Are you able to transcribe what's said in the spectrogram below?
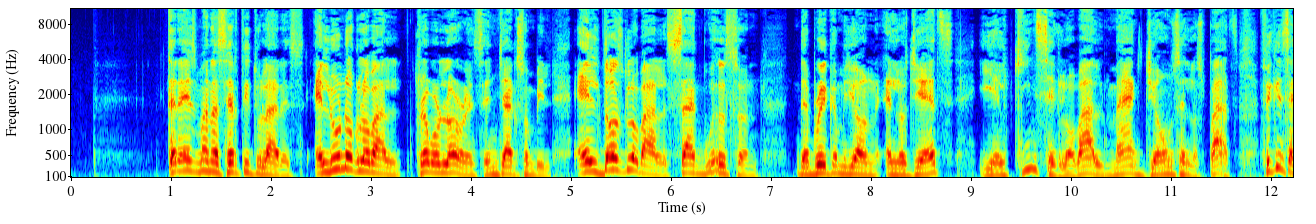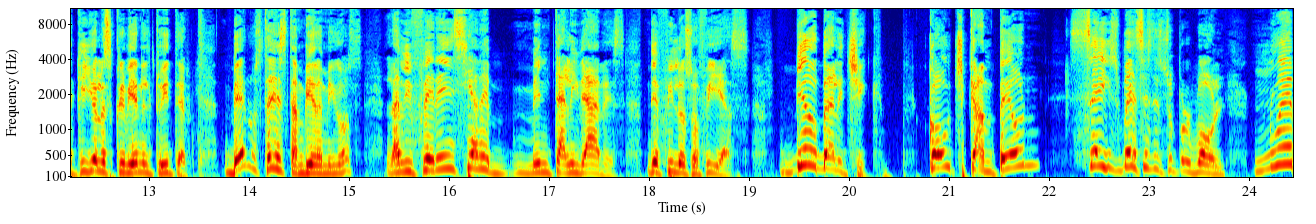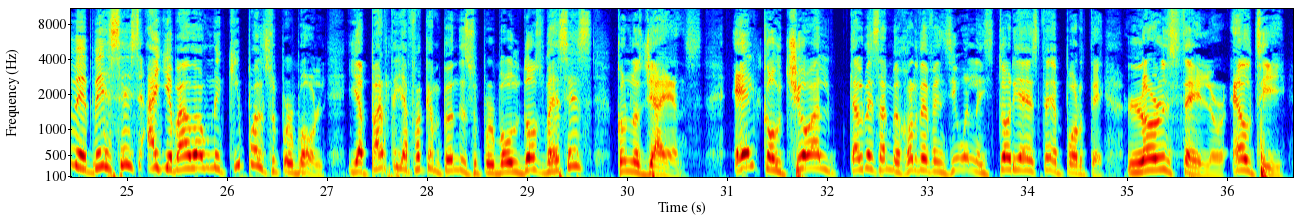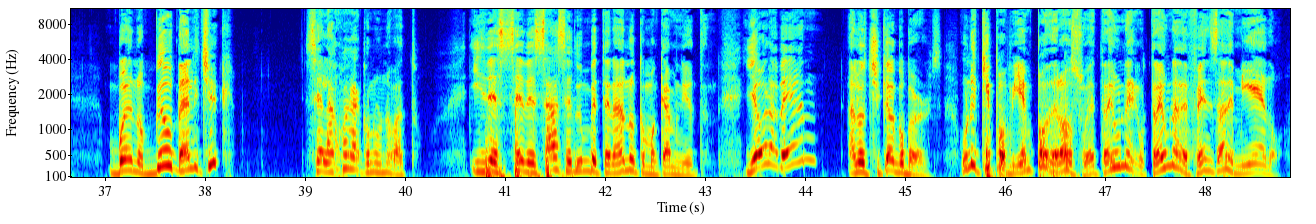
tres van a ser titulares. El uno global, Trevor Lawrence en Jacksonville. El dos global, Zach Wilson de Brigham Young en los Jets y el 15 global, Mac Jones en los Pats. Fíjense aquí, yo lo escribí en el Twitter. Vean ustedes también, amigos, la diferencia de mentalidades, de filosofías. Bill Belichick, coach campeón, seis veces de Super Bowl, nueve veces ha llevado a un equipo al Super Bowl y aparte ya fue campeón de Super Bowl dos veces con los Giants. Él coachó al, tal vez al mejor defensivo en la historia de este deporte, Lawrence Taylor, LT. Bueno, Bill Belichick se la juega con un novato y se deshace de un veterano como Cam Newton. Y ahora vean a los Chicago Bears, un equipo bien poderoso, ¿eh? trae, una, defensa de miedo.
